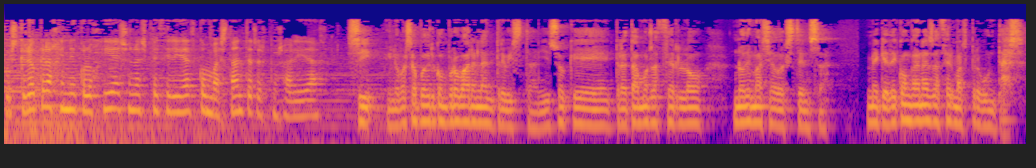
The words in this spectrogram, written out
Pues creo que la ginecología es una especialidad con bastante responsabilidad. Sí, y lo vas a poder comprobar en la entrevista, y eso que tratamos de hacerlo no demasiado extensa me quedé con ganas de hacer más preguntas.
